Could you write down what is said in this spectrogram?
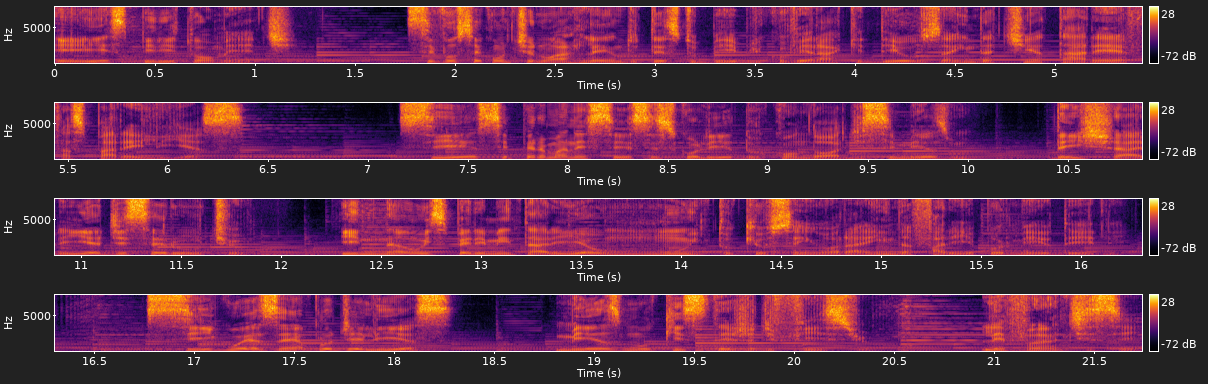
e espiritualmente. Se você continuar lendo o texto bíblico, verá que Deus ainda tinha tarefas para Elias. Se esse permanecesse escolhido com dó de si mesmo, deixaria de ser útil e não experimentaria o muito que o Senhor ainda faria por meio dele. Siga o exemplo de Elias, mesmo que esteja difícil. Levante-se,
